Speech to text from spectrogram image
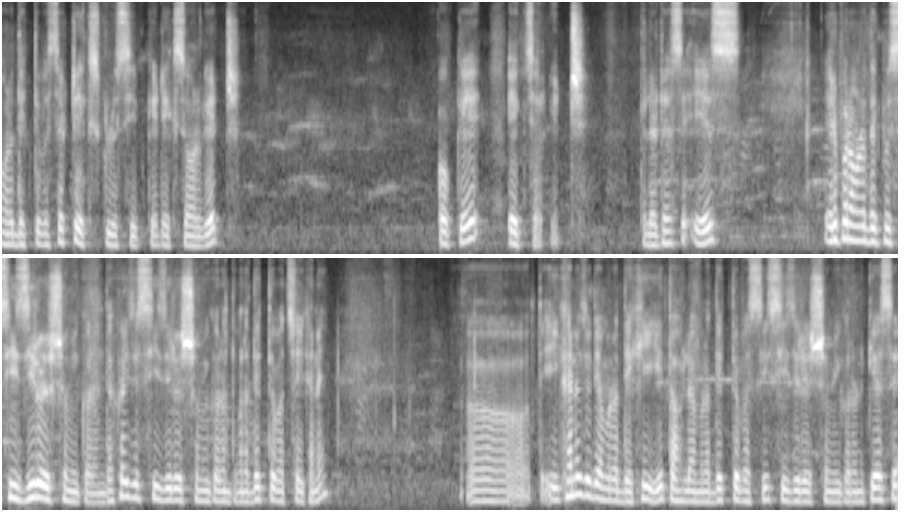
আমরা দেখতে পাচ্ছি একটা exclusive gate XOR gate okay XOR gate তাহলে এটা হচ্ছে এস এরপর আমরা দেখব সি জিরো এর সমীকরণ। দেখো এই যে সি জিরো এর সমীকরণ তোমরা দেখতে পাচ্ছ এখানে। তো এইখানে যদি আমরা দেখি, তাহলে আমরা দেখতে পাচ্ছি সি জিরো এর সমীকরণ কী আছে?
